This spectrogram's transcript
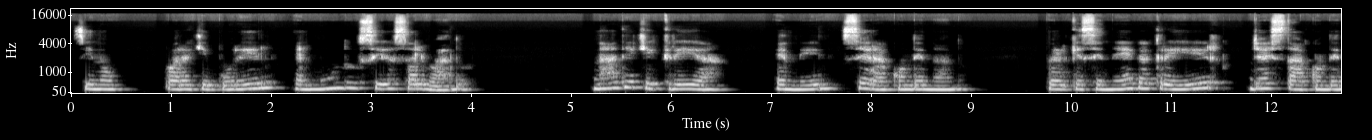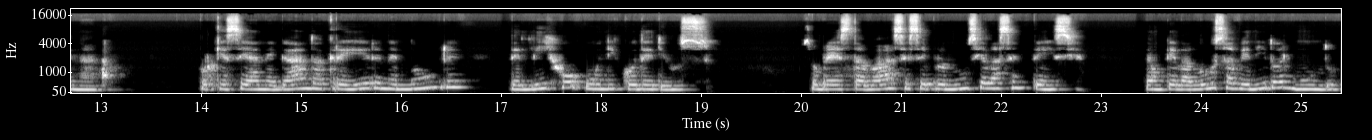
sino para que por él el mundo sea salvado. Nadie que crea en Él será condenado, pero el que se nega a creer ya está condenado, porque se ha negado a creer en el nombre del Hijo único de Dios. Sobre esta base se pronuncia la sentencia, que aunque la luz ha venido al mundo,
